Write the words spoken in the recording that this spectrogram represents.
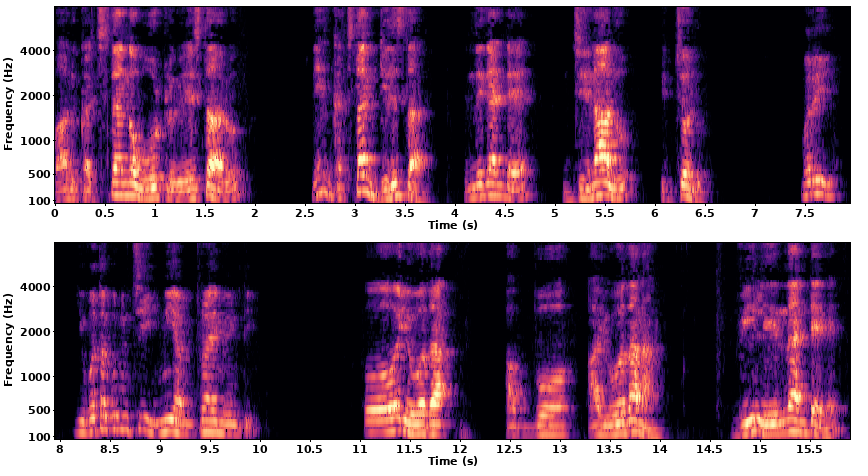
వాళ్ళు ఖచ్చితంగా ఓట్లు వేస్తారు. నేను ఖచ్చితంగా గెలుస్తా. ఎందుకంటే జనాలు పిచ్చోళ్ళు మరి యువత గురించి మీ అభిప్రాయం ఏంటి? ఓ యువత. అబ్బో ఆ యువతనా? వీళ్ళు ఏందంటే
